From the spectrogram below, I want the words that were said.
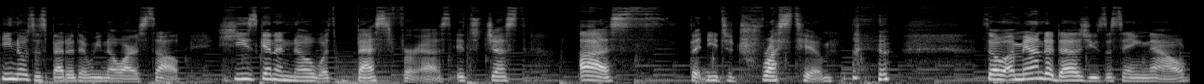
He knows us better than we know ourselves. He's going to know what's best for us. It's just us that need to trust him. so Amanda does use the saying now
